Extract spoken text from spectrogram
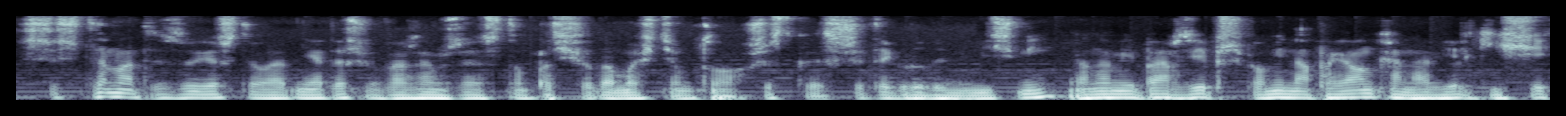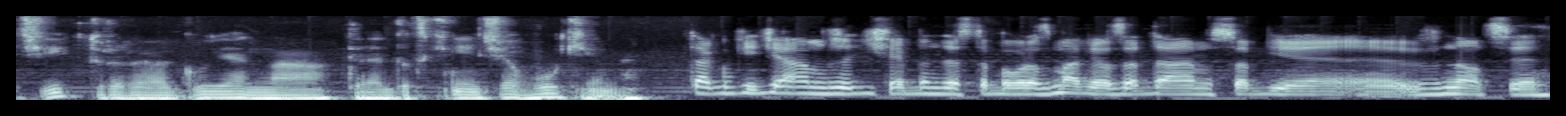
Systematyzujesz to ładnie. Ja też uważam, że z tą podświadomością to wszystko jest szyte grudymi nićmi. I ona mi bardziej przypomina pająka na wielkiej sieci, który reaguje na te dotknięcia włókien. Tak wiedziałem, że dzisiaj będę z tobą rozmawiał. Zadałem sobie w nocy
